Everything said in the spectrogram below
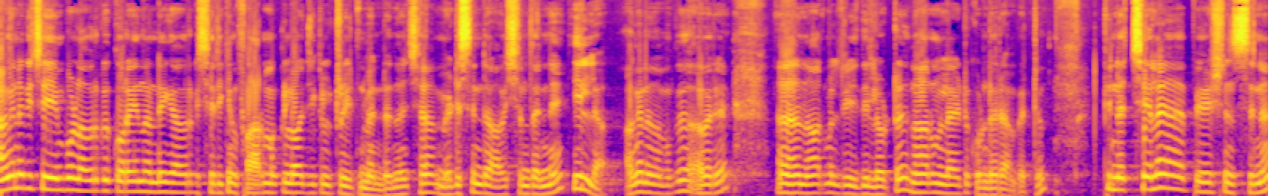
അങ്ങനെയൊക്കെ ചെയ്യുമ്പോൾ അവർക്ക് കുറയുന്നുണ്ടെങ്കിൽ അവർക്ക് ശരിക്കും ഫാർമക്കോളജിക്കൽ ട്രീറ്റ്മെന്റ് എന്ന് വെച്ചാൽ മെഡിസിന്റെ ആവശ്യം തന്നെ ഇല്ല. അങ്ങനെ നമുക്ക് അവരെ നോർമൽ രീതിയിലോട്ട് നോർമലായിട്ട് കൊണ്ടുവരാൻ പറ്റും. പിന്നെ ചില പേഷ്യൻസിന്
